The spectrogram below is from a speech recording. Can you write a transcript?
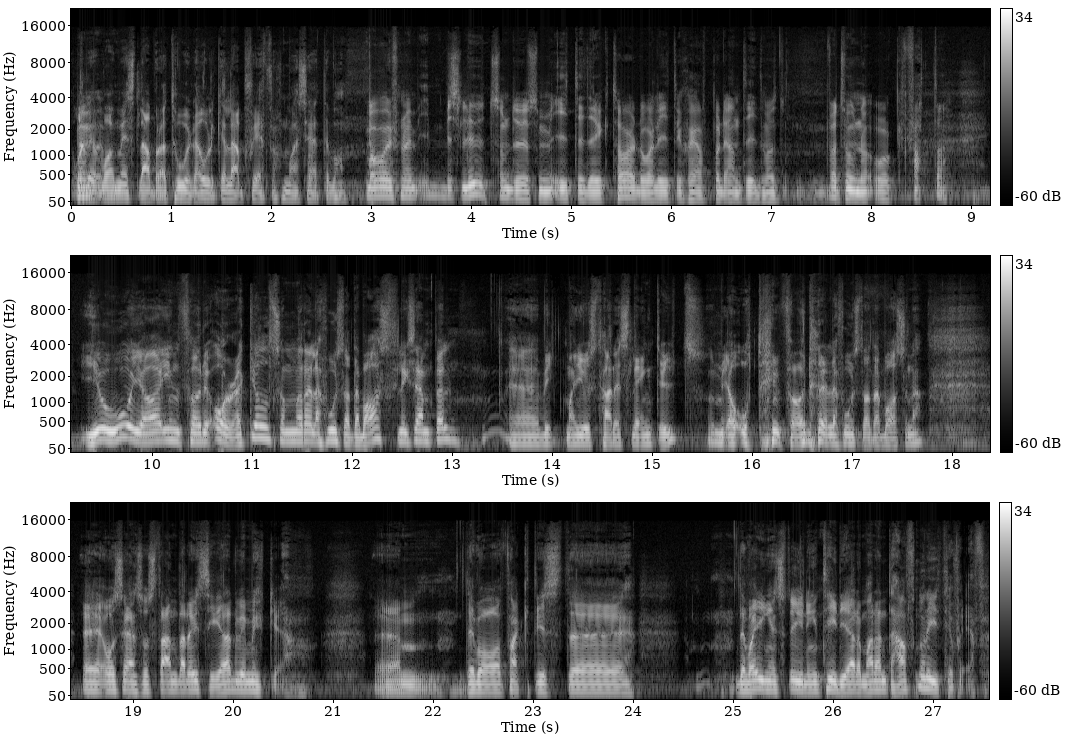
och det var mest laboratorier, olika labbchefer får man säga att det var. Vad var det för beslut som du som IT-direktör då, eller IT-chef på den tiden var, var tvungen att fatta? Jo, jag införde Oracle som relationsdatabas till exempel. eh, vilket man just hade slängt ut, som jag återinförde relationsdatabaserna. Eh, och sen så standardiserade vi mycket. Eh, det var faktiskt eh, det var ingen styrning tidigare. Man hade inte haft någon IT-chef.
